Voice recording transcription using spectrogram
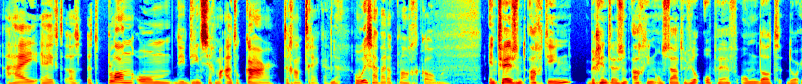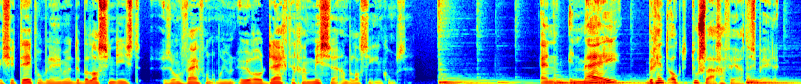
Hij heeft als het plan om die dienst zeg maar uit elkaar te gaan trekken. Ja. Hoe is hij bij dat plan gekomen? In 2018, begin 2018, ontstaat er veel ophef omdat door ICT-problemen de Belastingdienst zo'n 500 miljoen euro dreigt te gaan missen aan belastinginkomsten. En in mei begint ook de toeslagenaffaire te spelen.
